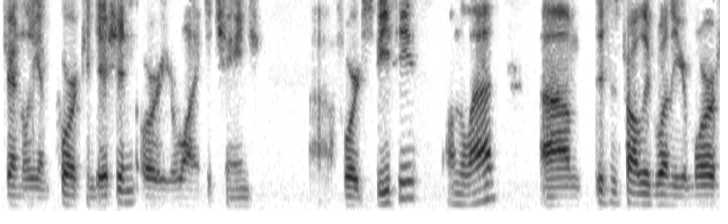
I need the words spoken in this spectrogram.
generally in poor condition, or you're wanting to change uh, forage species on the land. Um, this is probably one of your more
